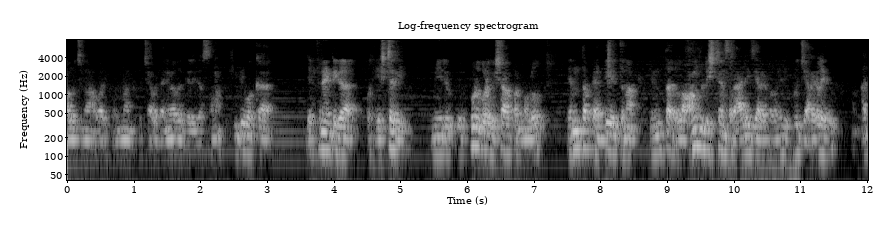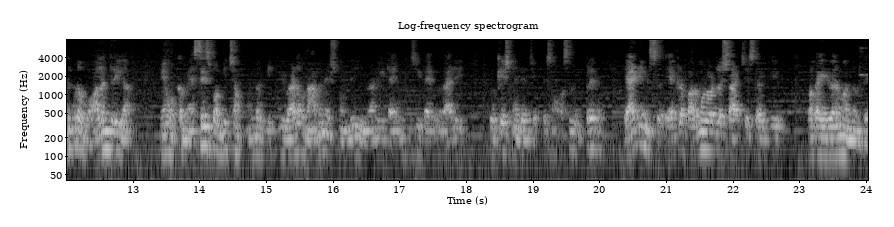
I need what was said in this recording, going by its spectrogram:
ఆలోచన వారికి ఉన్నందుకు చాలా ధన్యవాదాలు తెలియజేస్తున్నాం. ఇది ఒక డెఫినెట్గా ఒక హిస్టరీ మీరు ఎప్పుడు కూడా విశాఖపట్నంలో ఎంత పెద్ద ఎత్తున ఎంత లాంగ్ డిస్టెన్స్ ర్యాలీ జరగడం అనేది ఇప్పుడు జరగలేదు. అది కూడా వాలంటరీగా మేము ఒక మెసేజ్ పంపించాం అందరికి. ఈవేళ నామినేషన్ ఉంది. ఈవేళ ఈ టైం నుంచి ఈ టైం ర్యాలీ లొకేషన్ అయితే అని చెప్పేసాం అసలు ఇప్పుడే యాడింగ్స్ ఎక్కడ పదమూడు రోడ్లు స్టార్ట్ చేసేవారికి ఒక ఐదు వేల మంది ఉంటే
